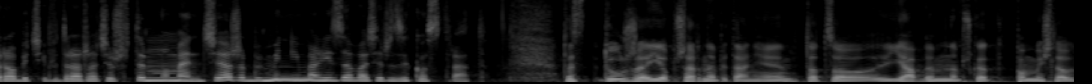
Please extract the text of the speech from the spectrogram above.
robić i wdrażać już w tym momencie, żeby minimalizować ryzyko strat? To jest duże i obszerne pytanie. To, co ja bym na przykład pomyślał,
